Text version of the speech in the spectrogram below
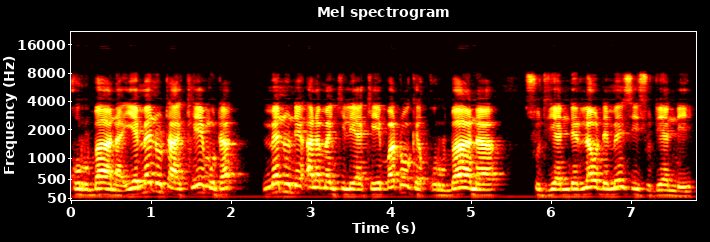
qurbana. Ye mennuta ke muta. Mennu ni alamankiliya ke bato ke qurbana. Sutiyandirlaw de men si sutiyandi.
